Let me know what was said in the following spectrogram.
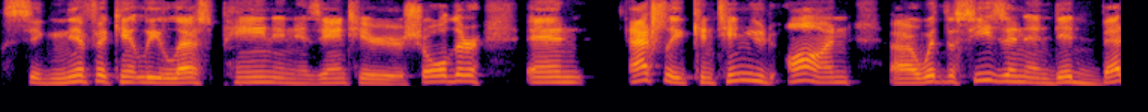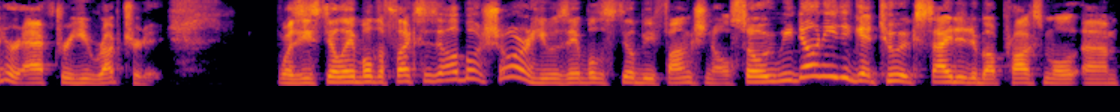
significantly less pain in his anterior shoulder and actually continued on uh, with the season and did better after he ruptured it. Was he still able to flex his elbow? Sure, he was able to still be functional. So we don't need to get too excited about proximal um,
